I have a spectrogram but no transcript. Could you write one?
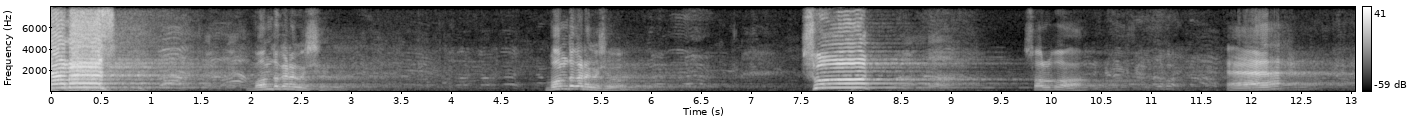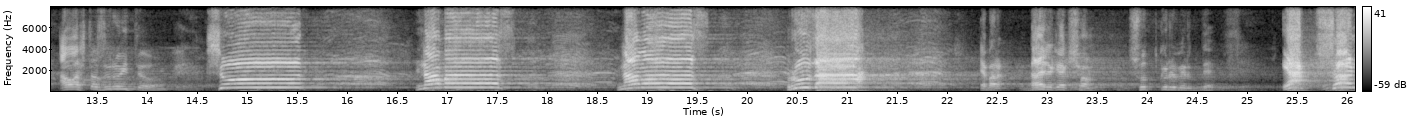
নামাজ। বন্ধ করা গেছে বন্ধ করা গেছে সুদ! চলব। হ্যাঁ আওয়াজটা শুরু হইতো। সুদ! নামাজ! নামাজ! রোজা! এবার ডাইরেক্ট অ্যাকশন সুৎকুরের বিরুদ্ধে। অ্যাকশন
